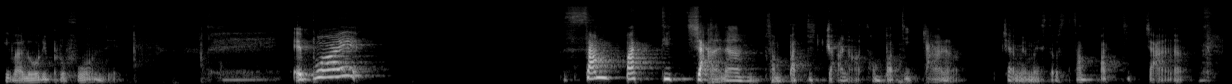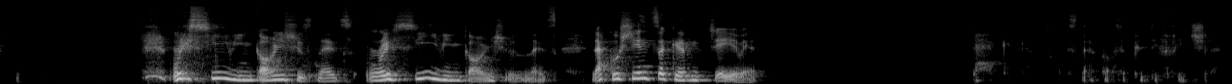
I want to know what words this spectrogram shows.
i valori profondi. E poi Sampatticciana, Sampatticciana, Sampatticciana, c'è il mio maestro Sampatticciana. Receiving consciousness, receiving consciousness, la coscienza che riceve. Eh, che cazzo, questa è la cosa più difficile.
